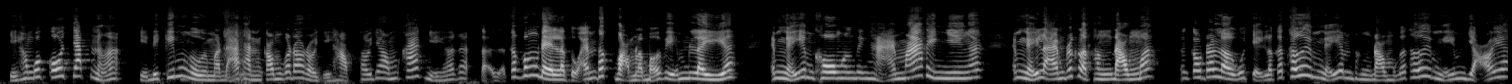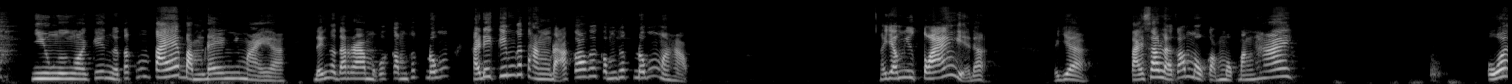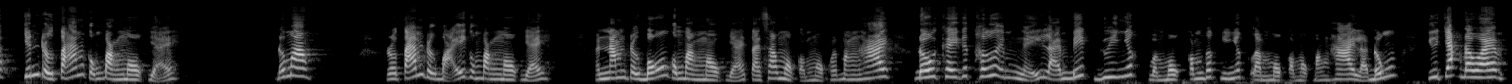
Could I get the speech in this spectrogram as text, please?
chị không có cố chấp nữa. Chị đi kiếm người mà đã thành công cái đó rồi chị học thôi chứ không khác gì hết á. Cái vấn đề là tụi em thất vọng là bởi vì em lì á, em nghĩ em khôn hơn thiên hạ, em má thiên nhiên á. Em nghĩ là em rất là thần đồng á. Câu trả lời của chị là cái thứ em nghĩ em thần đồng, cái thứ em nghĩ em giỏi á. Nhiều người ngoài kia người ta cũng té bầm đen như mày à để người ta ra một cái công thức đúng. Hãy đi kiếm cái thằng đã có cái công thức đúng mà học. Nó giống như toán vậy đó bây giờ, tại sao lại có một cộng một bằng hai? Ủa 9 trừ 8 cũng bằng một vậy? Đúng không? Rồi 8 trừ 7 cũng bằng một vậy? 5 trừ 4 cũng bằng một vậy? Tại sao một cộng một lại bằng hai? Đôi khi cái thứ em nghĩ là em biết duy nhất và một công thức duy nhất là một cộng một bằng hai là đúng. Chứ chắc đâu em.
